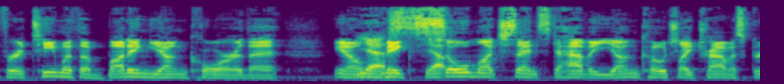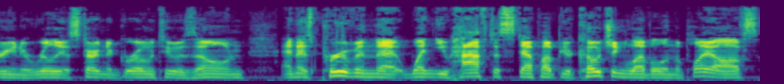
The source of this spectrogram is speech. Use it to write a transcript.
for a team with a budding young core that you know Yes, makes yep. so much sense to have a young coach like Travis Green who really is starting to grow into his own and has proven that when you have to step up your coaching level in the playoffs,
